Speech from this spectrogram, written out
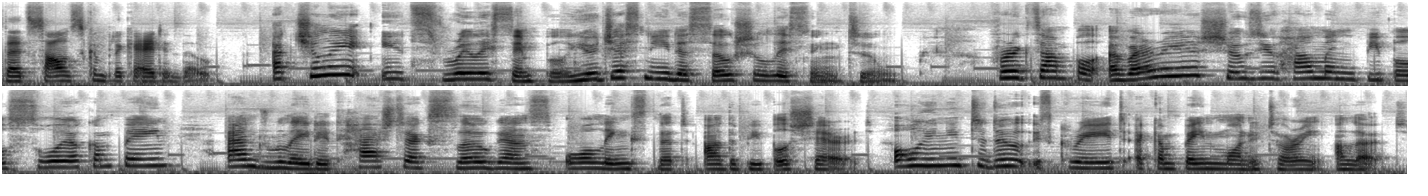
That sounds complicated though. Actually, it's really simple. You just need a social listening tool. For example, Awario shows you how many people saw your campaign and related hashtags, slogans, or links that other people shared. All you need to do is create a campaign monitoring alert.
